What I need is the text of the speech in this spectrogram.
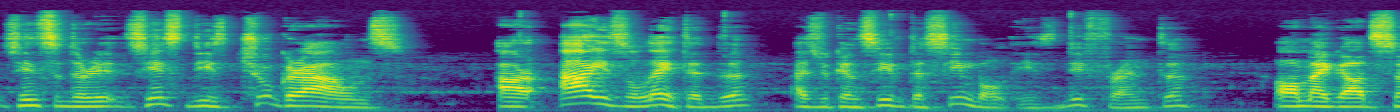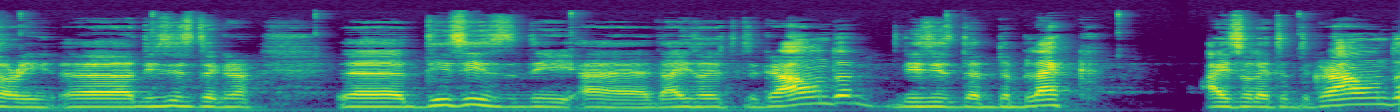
since is, since these two grounds are isolated, as you can see the symbol is different. Oh my god, sorry. Uh, this is the ground. Uh, this is the, uh, the isolated ground. This is the, the black isolated ground,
